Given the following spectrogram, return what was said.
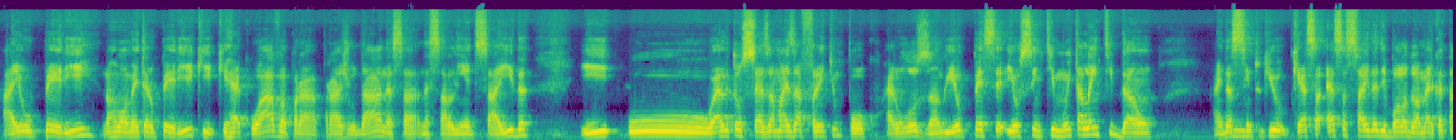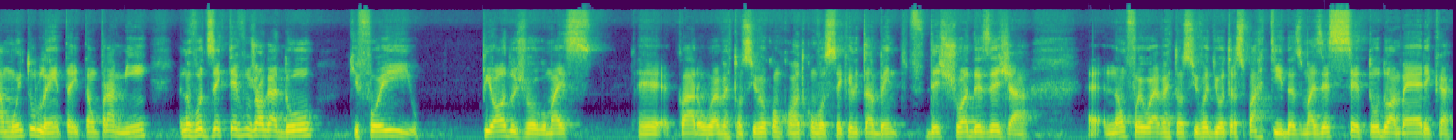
Aí o Peri, normalmente era o Peri que, que recuava para ajudar nessa, nessa linha de saída e o Wellington César mais à frente um pouco. Era um losango e eu, perce... eu senti muita lentidão. Ainda hum. sinto que, que essa, essa saída de bola do América está muito lenta. Então, para mim, eu não vou dizer que teve um jogador que foi o pior do jogo, mas, é, claro, o Everton Silva, eu concordo com você que ele também deixou a desejar. É, não foi o Everton Silva de outras partidas, mas esse setor do América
